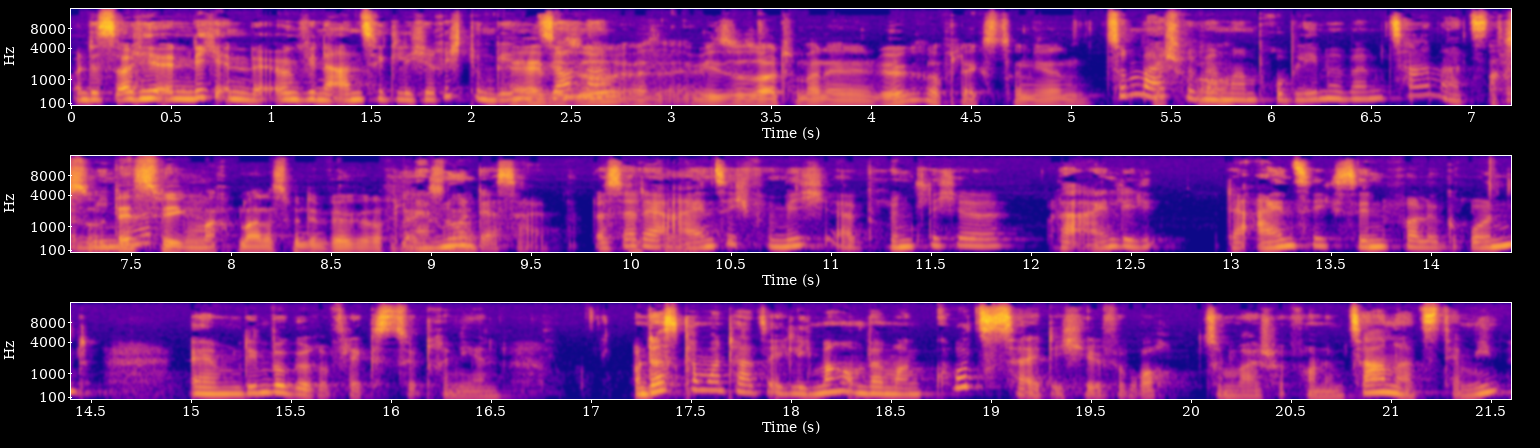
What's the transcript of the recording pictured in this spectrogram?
und es soll hier nicht in irgendwie eine anzügliche Richtung gehen, wieso, sondern was, wieso sollte man denn den Würgereflex trainieren? zum Beispiel, wenn man Probleme beim Zahnarzt Ach so, hat. deswegen macht man das mit dem Würgereflex. nur ne? deshalb. Das ist ja der Okay. einzig für mich ergründliche oder eigentlich der einzig sinnvolle Grund, ähm, den Bürgerreflex zu trainieren. Und das kann man tatsächlich machen. Und wenn man kurzzeitig Hilfe braucht, zum Beispiel von einem Zahnarzttermin,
